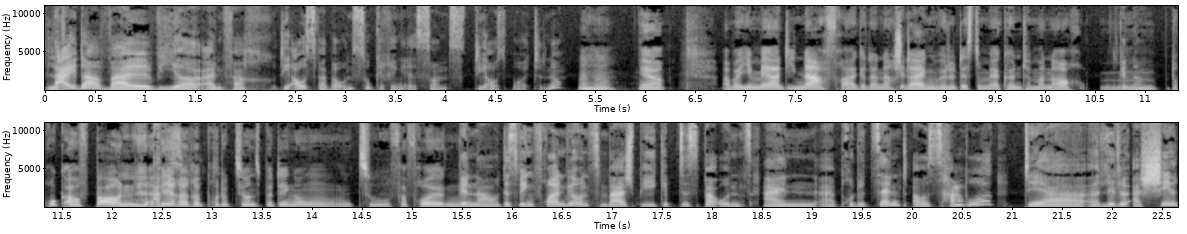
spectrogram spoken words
leider, weil wir einfach die Auswahl bei uns so gering ist, sonst die Ausbeute. Ne? Mhm. Ja, aber je mehr die Nachfrage danach genau. steigen würde, desto mehr könnte man auch genau. Mm, Druck aufbauen, Absolut. fairere Produktionsbedingungen zu verfolgen. Genau, deswegen freuen wir uns zum Beispiel, gibt es bei uns einen äh, Produzent aus Hamburg, der äh, Little Achille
